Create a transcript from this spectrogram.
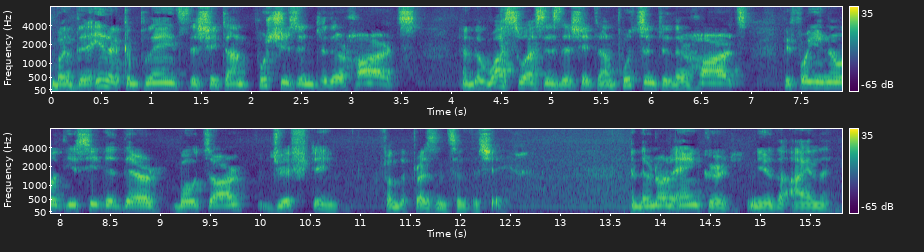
But the inner complaints the shaitan pushes into their hearts and the waswases that shaitan puts into their hearts before you know it you see that their boats are drifting from the presence of the shaykh and they're not anchored near the island.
